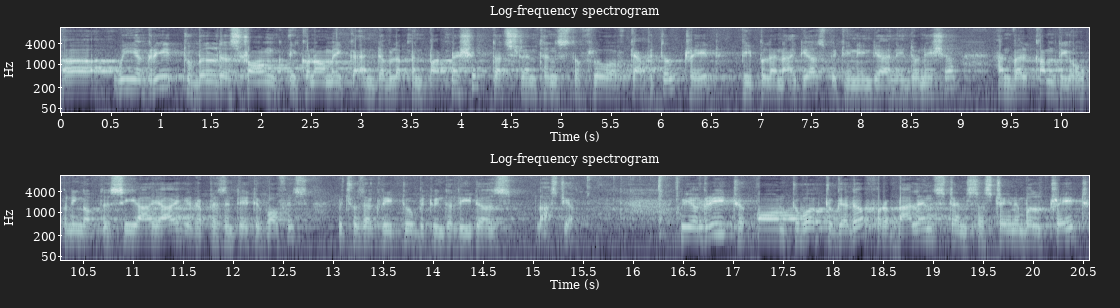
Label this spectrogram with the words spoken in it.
Uh, we agreed to build a strong economic and development partnership that strengthens the flow of capital, trade, people, and ideas between India and Indonesia, and welcomed the opening of the CII representative office, which was agreed to between the leaders last year. We agreed on to work together for a balanced and sustainable trade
